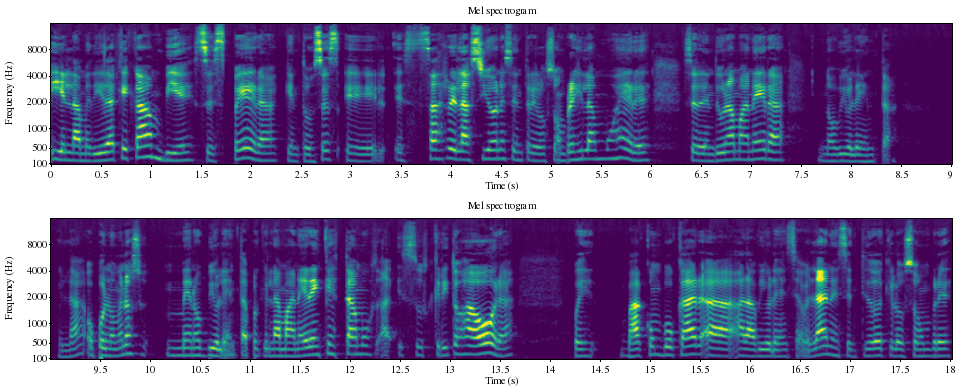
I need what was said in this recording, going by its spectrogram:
Y en la medida que cambie, se espera que entonces eh, esas relaciones entre los hombres y las mujeres se den de una manera no violenta, ¿verdad? O por lo menos menos violenta, porque la manera en que estamos ah, suscritos ahora, pues va a convocar a, la violencia, ¿verdad? En el sentido de que los hombres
